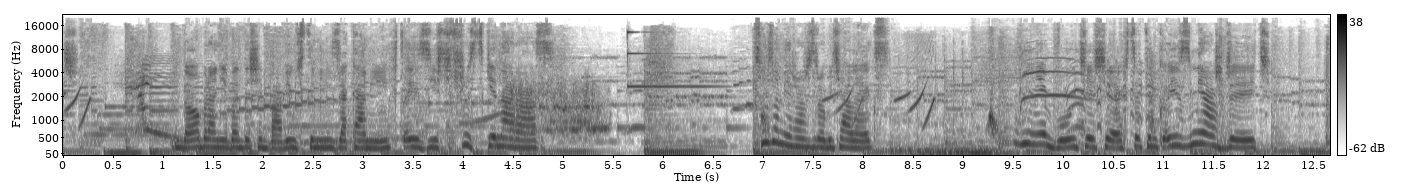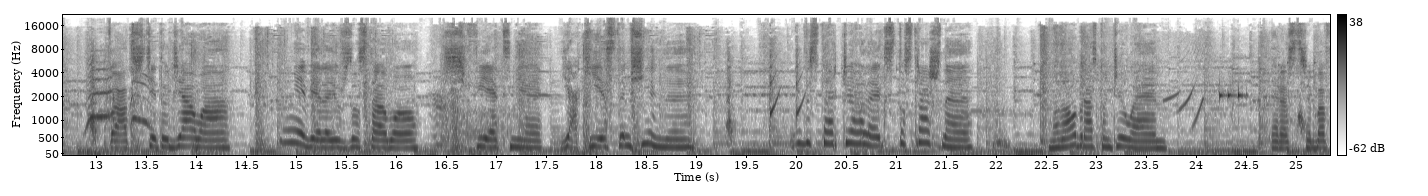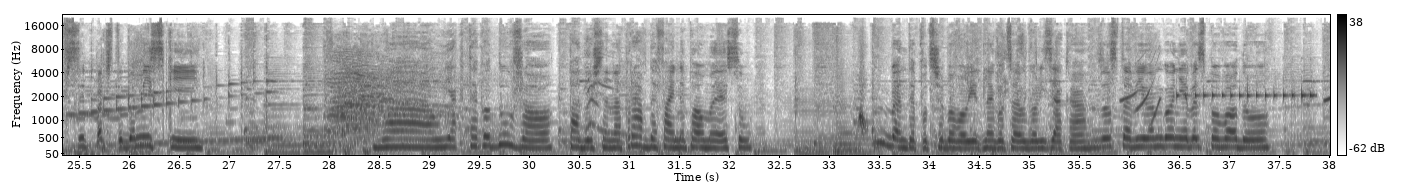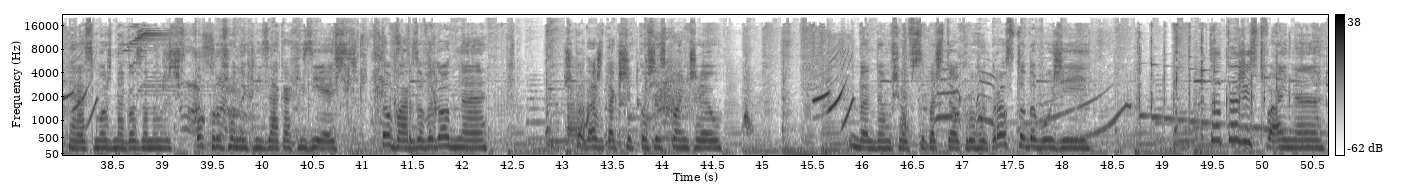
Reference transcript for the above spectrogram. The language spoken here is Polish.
Dobra, nie będę się bawił z tymi lizakami. Chcę je zjeść wszystkie naraz. Co zamierzasz zrobić, Alex? Nie bójcie się, chcę tylko je zmiażdżyć. Patrzcie, to działa. Niewiele już zostało. Świetnie, jaki jestem silny. Wystarczy, Alex, to straszne. No dobra, skończyłem. Teraz trzeba wsypać to do miski. Wow, jak tego dużo. Padłeś na naprawdę fajny pomysł. Będę potrzebował jednego całego lizaka. Zostawiłem go nie bez powodu. Teraz można go zanurzyć w pokruszonych lizakach i zjeść. To bardzo wygodne. Szkoda, że tak szybko się skończył. Będę musiał wsypać te okruchy prosto do buzi. To też jest fajne.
